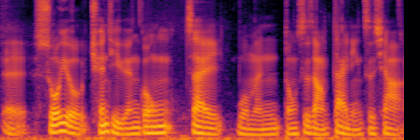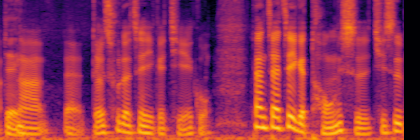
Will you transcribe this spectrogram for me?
呃，所有全体员工在我们董事长带领之下，那呃得出的这一个结果。但在这个同时，其实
